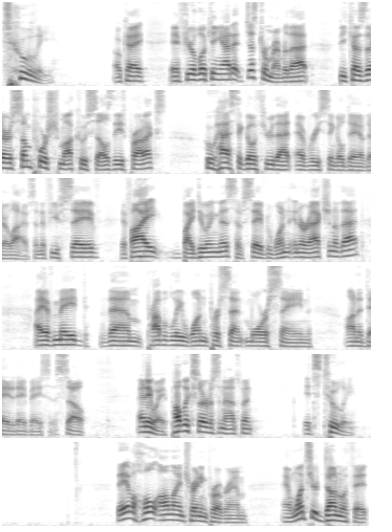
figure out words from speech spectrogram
Thule. Okay? If you're looking at it, just remember that because there is some poor schmuck who sells these products who has to go through that every single day of their lives. And if you save, if I, by doing this, have saved one interaction of that, I have made them probably 1% more sane on a day to day basis. So, anyway, public service announcement it's Thule. They have a whole online training program, and once you're done with it,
